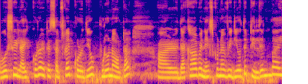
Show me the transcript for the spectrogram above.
অবশ্যই লাইক করো, একটা সাবস্ক্রাইব করে দিও, ভুলো না ওটা। আর দেখা হবে নেক্সট কোনো ভিডিওতে টিল দেন বাই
